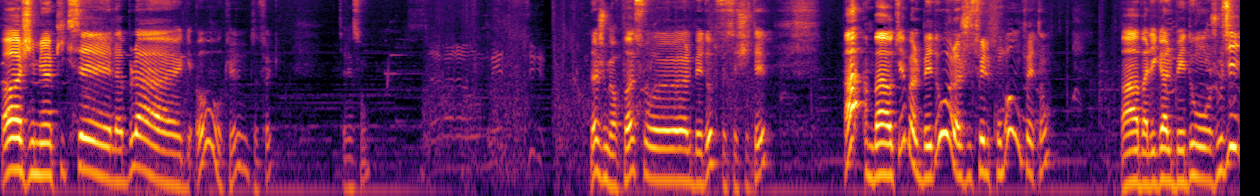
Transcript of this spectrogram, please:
Ah, j'ai mis un pixel, la blague. Oh, ok, what the fuck. Intéressant. Là, je meurs pas sur euh, Albedo parce que c'est cheaté. Ah, bah ok, bah Albedo, elle a juste fait le combat en fait. Hein. Ah, bah les gars, Albedo, je vous dis,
